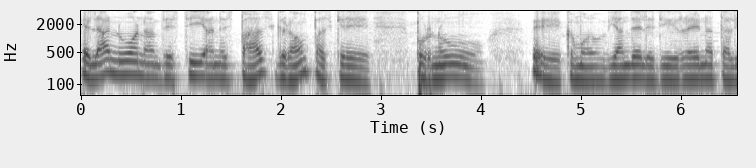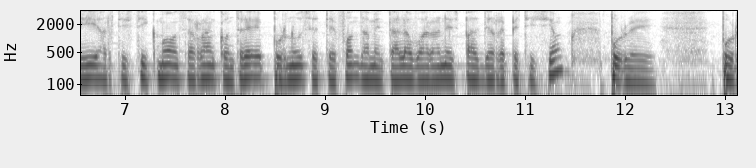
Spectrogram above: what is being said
Et là, nous, on a investi un espace grand parce que pour nous, et comme vient de le dire Nathalie, artistiquement, on s'est rencontrés. Pour nous, c'était fondamental d'avoir un espace de répétition pour, pour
